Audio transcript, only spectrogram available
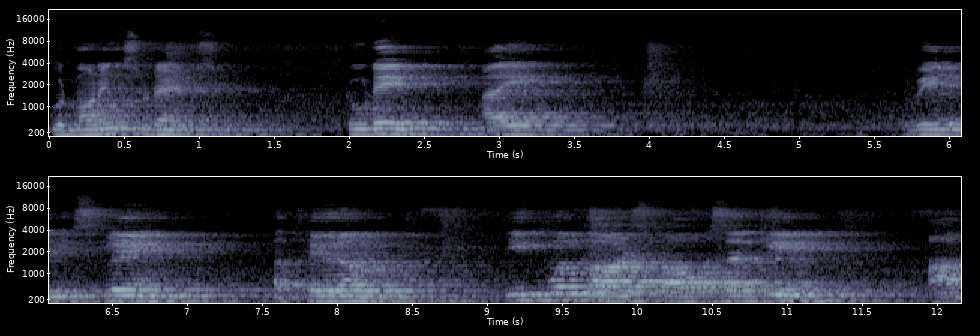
Good morning, students. Today I will explain a theorem. Equal parts of a circle are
